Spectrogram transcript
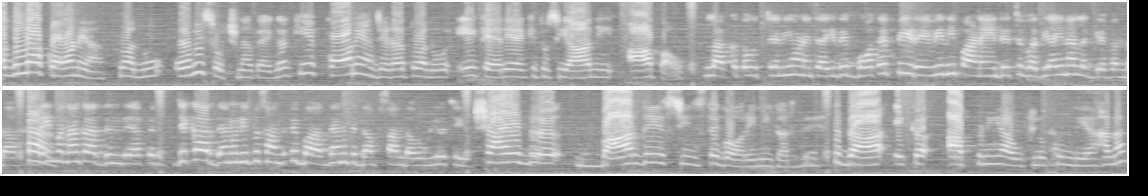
ਅਗਲਾ ਕੌਣ ਆ? ਤੁਹਾਨੂੰ ਉਹ ਵੀ ਸੋਚਣਾ ਪਏਗਾ ਕਿ ਇਹ ਕੌਣ ਆ ਜਿਹੜਾ ਤੁਹਾਨੂੰ ਇਹ ਕਹਿ ਰਿਹਾ ਹੈ ਕਿ ਤੁਸੀਂ ਆ ਨਹੀਂ ਆ ਪਾਓ। ਲੱਕ ਤੋਂ ਉੱਚੇ ਨਹੀਂ ਹੋਣੇ ਚਾਹੀਦੇ ਬਹੁਤੇ ਭੀੜੇ ਵੀ ਨਹੀਂ ਪਾਣੇ ਜਿਹ ਚ ਵਧੀਆ ਹੀ ਨਾ ਲੱਗੇ ਬੰਦਾ। ਨਹੀਂ ਮਨਾ ਕਰ ਦਿੰਦੇ ਆ ਫਿਰ। ਜੇ ਘਰਦਿਆਂ ਨੂੰ ਨਹੀਂ ਪਸੰਦ ਤੇ ਬਾਹਰਦਿਆਂ ਨੂੰ ਕਿੱਦਾਂ ਪਸੰਦ ਆਊਗੀ ਉਹ ਚੀਜ਼? ਸ਼ਾਇਦ ਬਾਹਰ ਦੇ ਇਸ ਚੀਜ਼ ਤੇ ਗੌਰ ਹੀ ਨਹੀਂ ਕਰਦੇ। ਦਾ ਇੱਕ ਆਪਣੀ ਆਊਟਲੁੱਕ ਹੁੰਦੀ ਹੈ ਹਨਾ?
